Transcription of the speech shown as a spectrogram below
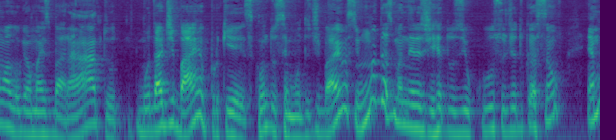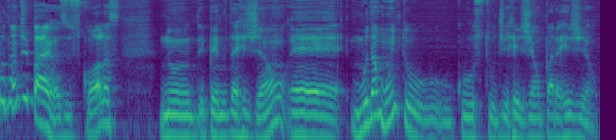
um aluguel mais barato, mudar de bairro, porque quando você muda de bairro, assim, uma das maneiras de reduzir o custo de educação é mudando de bairro. As escolas, no, dependendo da região, é, muda muito o custo de região para região.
